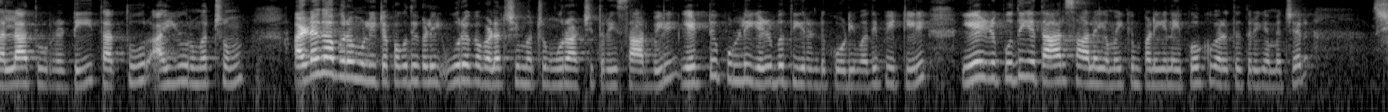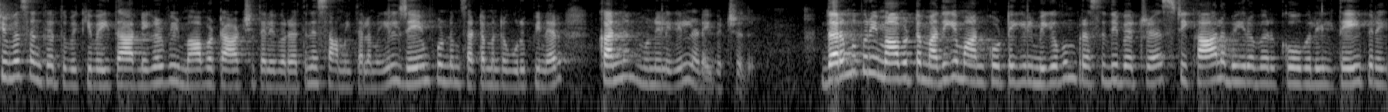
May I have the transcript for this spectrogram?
கல்லாத்தூர் ரெட்டி தத்தூர் ஐயூர் மற்றும் அழகாபுரம் உள்ளிட்ட பகுதிகளில் ஊரக வளர்ச்சி மற்றும் ஊராட்சித்துறை சார்பில் எட்டு புள்ளி எழுபத்தி இரண்டு கோடி மதிப்பீட்டில் ஏழு புதிய தார் சாலை அமைக்கும் பணியினை போக்குவரத்து துறை அமைச்சர் சிவசங்கர் துவக்கி வைத்தார். நிகழ்வில் மாவட்ட ஆட்சித்தலைவர் ரத்னசாமி தலைமையில் ஜெயம்குண்டம் சட்டமன்ற உறுப்பினர் கண்ணன் முன்னிலையில் நடைபெற்றது. தருமபுரி மாவட்டம் அதிகமான்கோட்டையில் மிகவும் பிரசித்தி பெற்ற ஸ்ரீ காலபைரவர் கோவிலில் தேய்பிரை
